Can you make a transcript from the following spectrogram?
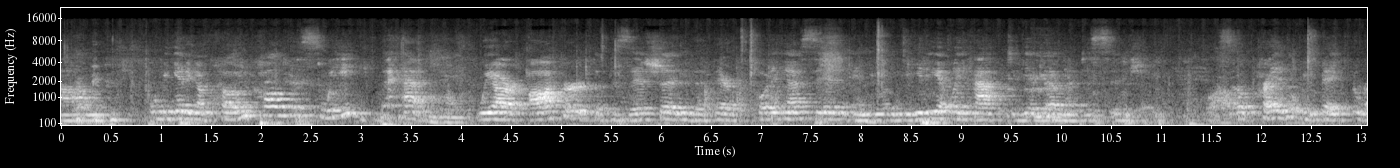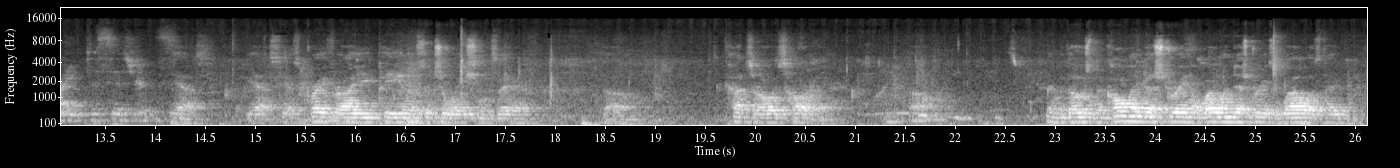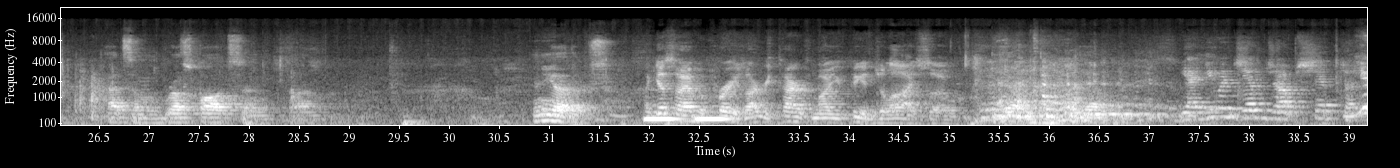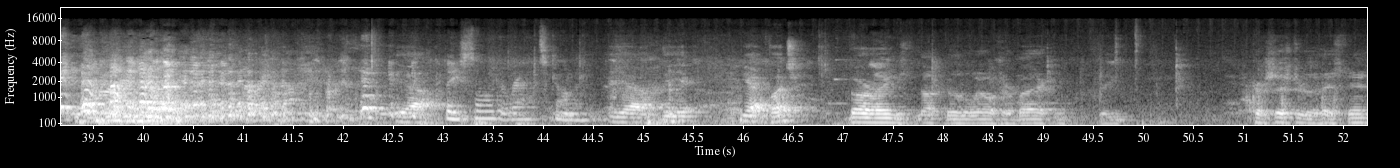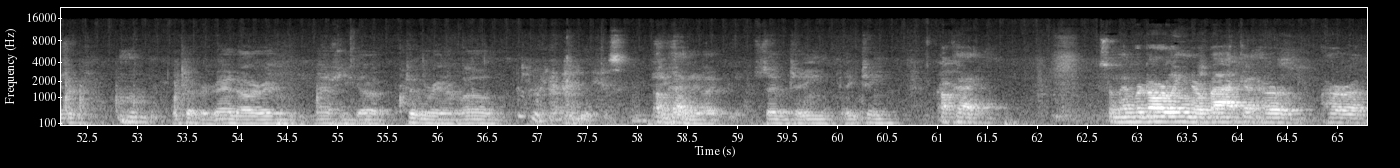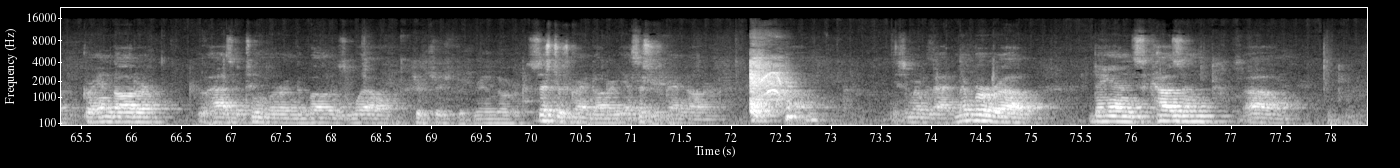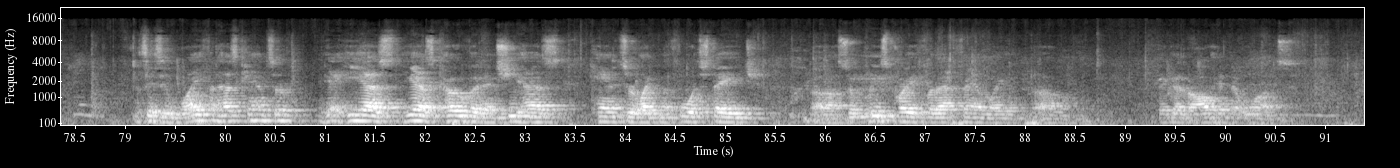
Um, we'll be getting a phone call this week that we are offered the position that they're putting us in, and you immediately have to give them a decision. Wow. So pray that we make the right decisions. Yes, yes, yes. Pray for IUP in those situations there. Um, Cuts are always hard. Um, Remember those in the coal industry and the oil industry as well as they've had some rough spots and, um, any others? I guess I have a mm-hmm. praise. I retired from IUP in July, so Yeah, yeah. Yeah, you and Jim jumped ship just. Yeah, They saw the rats coming. yeah, the, yeah, Butch? Darlene's not doing well with her back. and The, her sister that has cancer, mm-hmm. we took her granddaughter in, now she's got a tumor in her lung. Oh she's only like seventeen, eighteen. Okay. So remember Darlene, they're back and her, her granddaughter, who has a tumor in the bone as well. Her sister's granddaughter. Sister's granddaughter, yeah, sister's granddaughter. Um, Just remember that. Remember uh, Dan's cousin, um, it's his wife that has cancer? He- He has, he has COVID and she has cancer like in the fourth stage. Uh, So please pray for that family. Um, They got it all hitting at once.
